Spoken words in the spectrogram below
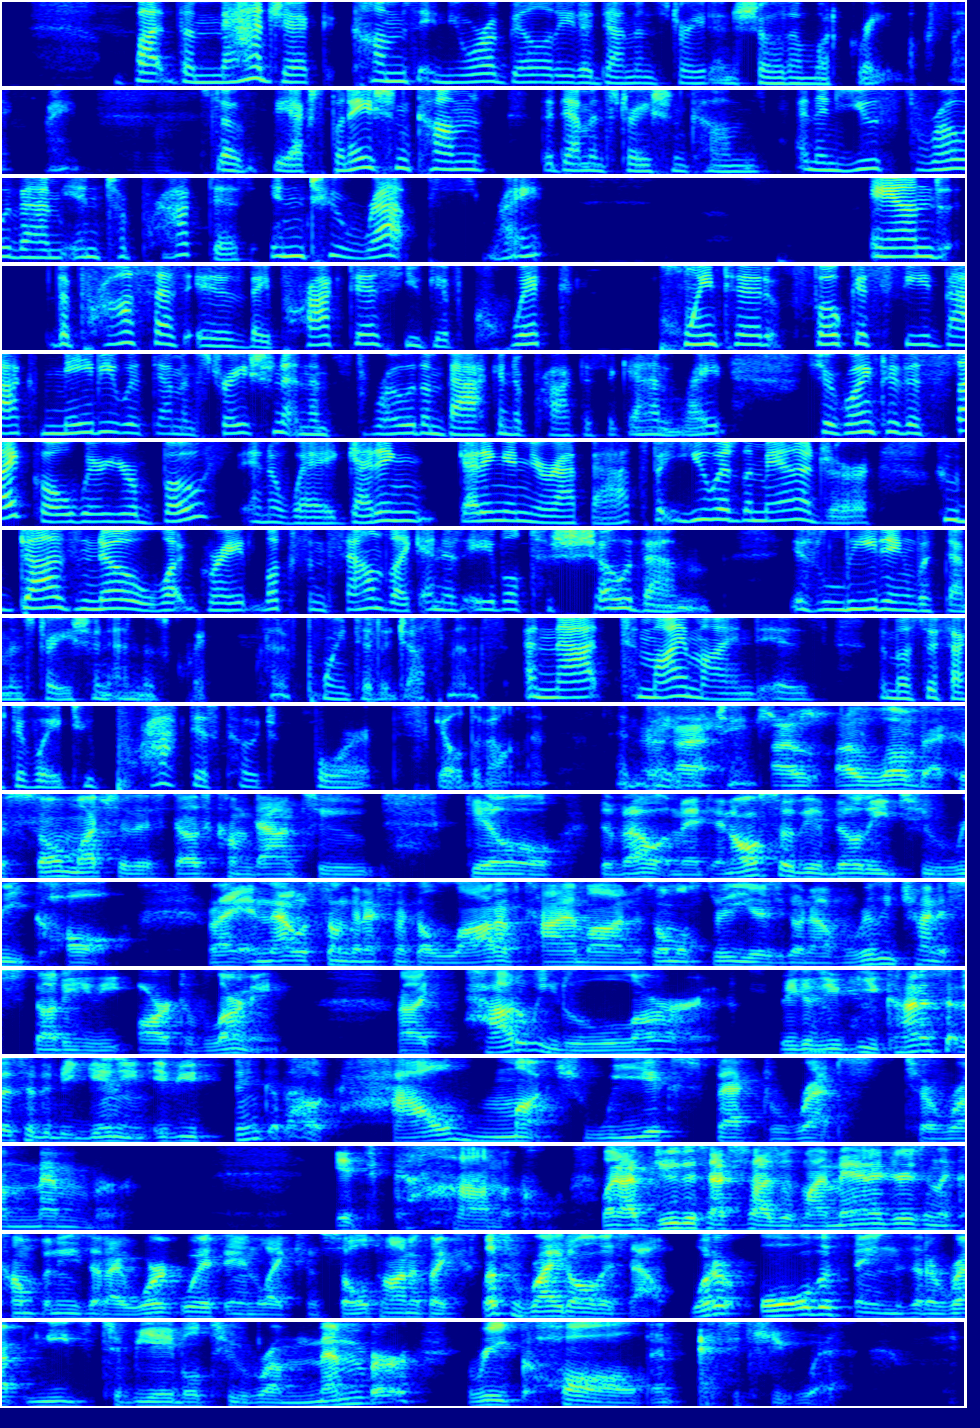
but the magic comes in your ability to demonstrate and show them what great looks like, right? So the explanation comes, the demonstration comes, and then you throw them into practice, into reps, right? And the process is they practice, you give quick, pointed, focused feedback, maybe with demonstration, and then throw them back into practice again, right? So you're going through this cycle where you're both, in a way, getting getting in your at bats, but you as the manager who does know what great looks and sounds like and is able to show them is leading with demonstration and those quick kind of pointed adjustments. And that, to my mind, is the most effective way to practice coach for skill development and behavior I, change. I, I love that because so much of this does come down to skill development and also the ability to recall. Right. And that was something I spent a lot of time on. It was almost three years ago now, really trying to study the art of learning. Right? Like, how do we learn? because you, mm-hmm. you kind of said this at the beginning. If you think about how much we expect reps to remember, it's comical. Like I do this exercise with my managers and the companies that I work with and like consult on. It's like, let's write all this out. What are all the things that a rep needs to be able to remember, recall, and execute with?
